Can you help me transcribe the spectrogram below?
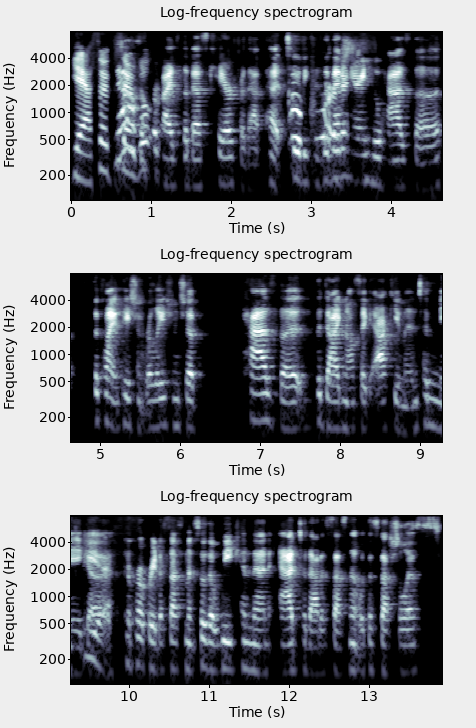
Yeah, so That so we'll, provides the best care for that pet too, because course. the veterinarian who has the the client patient relationship has the the diagnostic acumen to make a, Yes. an appropriate assessment, so that we can then add to that assessment with a specialist.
